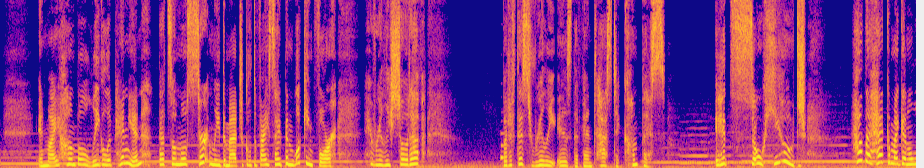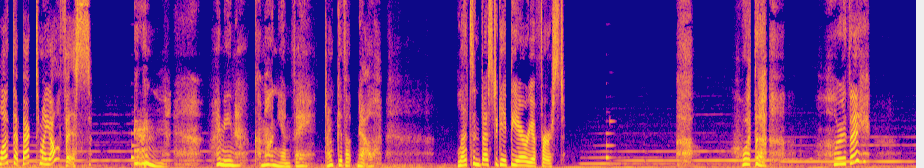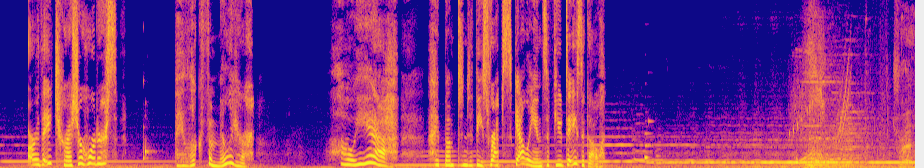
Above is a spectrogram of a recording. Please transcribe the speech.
In my humble legal opinion, that's almost certainly the magical device I've been looking for. It really showed up. But if this really is the fantastic compass, it's so huge. How the heck am I gonna lug that back to my office? I mean, come on, Yanfei. Don't give up now. Let's investigate the area first. What the? Are they? Are they treasure hoarders? They look familiar. Oh yeah, I bumped into these rapscallions a few days ago.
